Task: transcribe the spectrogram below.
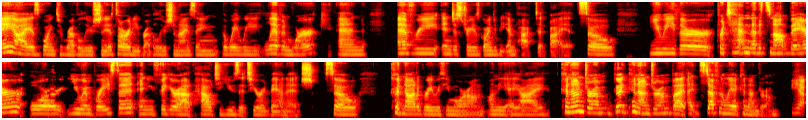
AI is going to revolution. It's already revolutionizing the way we live and work, and every industry is going to be impacted by it. So you either pretend that it's not there or you embrace it and you figure out how to use it to your advantage. So could not agree with you more on on the AI conundrum. Good conundrum, but it's definitely a conundrum. Yeah,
